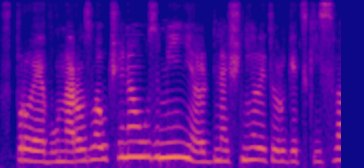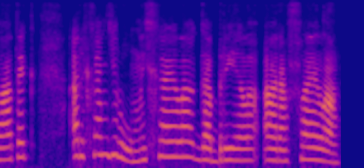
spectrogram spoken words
V projevu na rozloučenou zmínil dnešní liturgický svátek archandělů Michaela, Gabriela a Rafaela.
